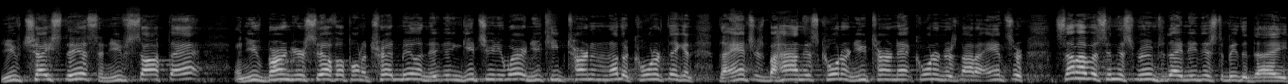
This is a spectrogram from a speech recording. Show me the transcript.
You've chased this and you've sought that, and you've burned yourself up on a treadmill and it didn't get you anywhere, and you keep turning another corner thinking the answer's behind this corner, and you turn that corner and there's not an answer. Some of us in this room today need this to be the day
